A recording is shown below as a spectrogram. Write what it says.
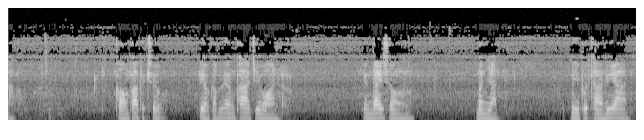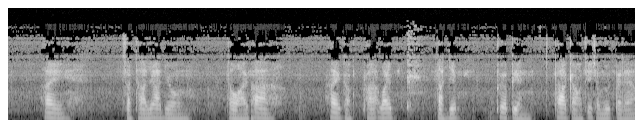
าก ของพระภิกษุ เกี่ยวกับเรื่องผ้าจีวร จึงได้ทรงบัญญัติ มีพุทธานุญาต ให้ศรัทธาญาติโยม ถวายผ้า ให้กับพระไว้ตัดเย็บเพื่อเปลี่ยนผ้าเก่าที่ชำรุดไปแล้ว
